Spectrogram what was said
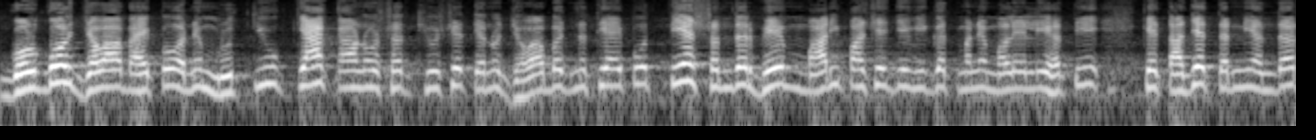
ગોળ ગોળ જવાબ આપ્યો અને મૃત્યુ કયા કારણોસર થયું છે તેનો જવાબ જ નથી આપ્યો. તે સંદર્ભે મારી પાસે જે વિગત મને મળેલી હતી કે તાજેતરની અંદર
